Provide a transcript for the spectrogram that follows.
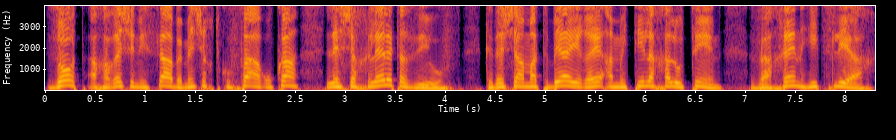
זאת אחרי שניסה במשך תקופה ארוכה לשכלל את הזיוף, כדי שהמטבע ייראה אמיתי לחלוטין, ואכן הצליח.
